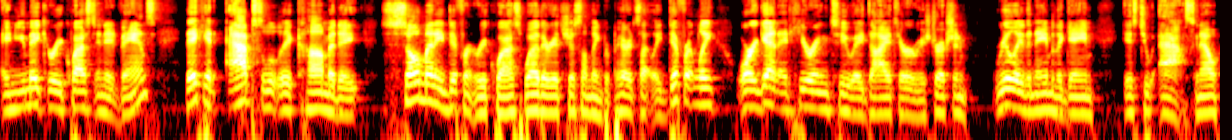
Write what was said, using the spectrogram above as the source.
and you make your request in advance, they can absolutely accommodate so many different requests, whether it's just something prepared slightly differently or again adhering to a dietary restriction. Really, the name of the game is to ask. Now,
